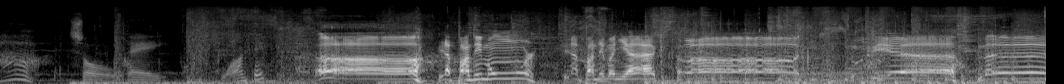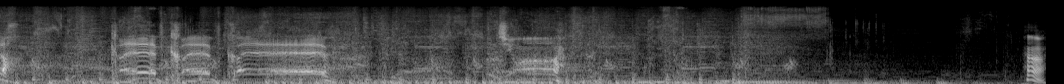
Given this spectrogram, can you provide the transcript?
Ah, so they want it? Oh Lapin démon Lapin démoniaque Oh Oulia Meurs Crève, crève, crève Tiens Hein.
